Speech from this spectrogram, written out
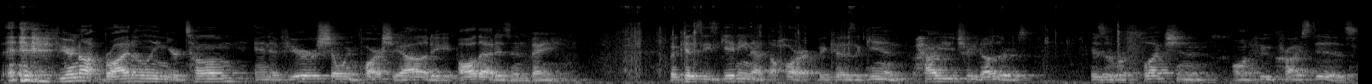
if you're not bridling your tongue and if you're showing partiality, all that is in vain. Because he's getting at the heart. Because again, how you treat others is a reflection on who Christ is.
